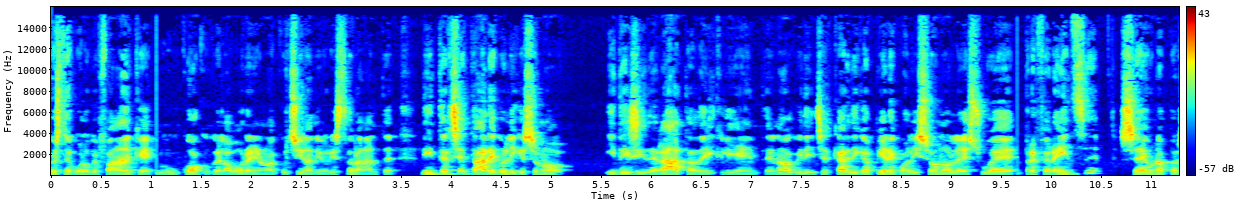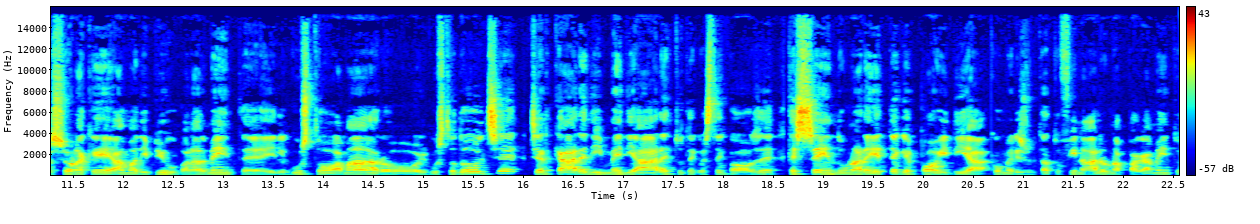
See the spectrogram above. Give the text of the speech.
questo è quello che fa anche un cuoco che lavora in una cucina di un ristorante, di intercettare quelli che sono i desiderata del cliente, no? quindi cercare di capire quali sono le sue preferenze, se è una persona che ama di più banalmente il gusto amaro o il gusto dolce, cercare di mediare tutte queste cose tessendo una rete che poi dia come risultato finale un appagamento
